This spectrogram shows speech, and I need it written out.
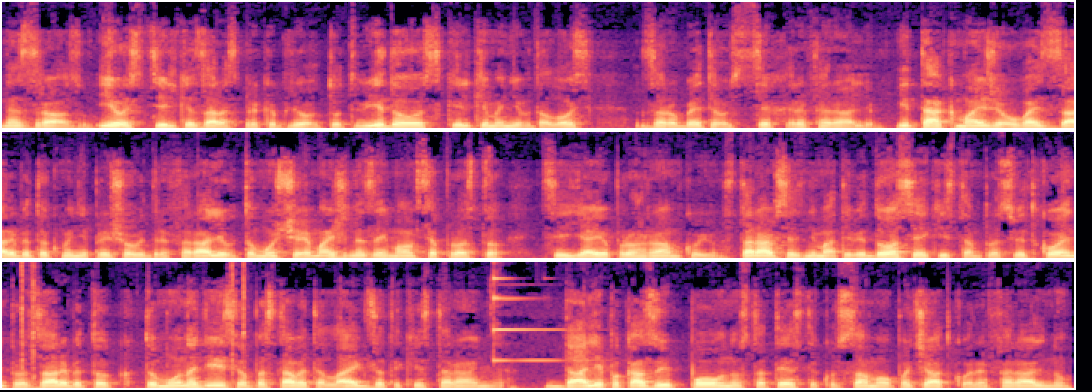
не зразу. І ось тільки зараз прикріплю тут відео, скільки мені вдалося заробити ось цих рефералів. І так, майже увесь заробіток мені прийшов від рефералів, тому що я майже не займався просто цією програмкою. Старався знімати відоси, якісь там про світкоін, про заробіток, тому надіюсь, ви поставите лайк за такі старання. Далі показую повну статистику з самого початку реферальну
